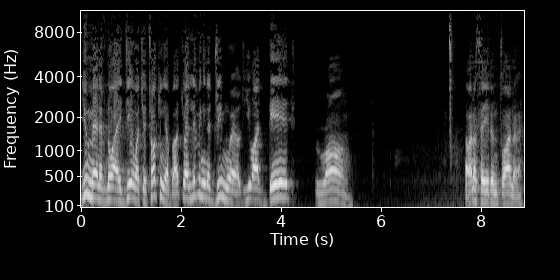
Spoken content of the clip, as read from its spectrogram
you men have no idea what you're talking about. You are living in a dream world. You are dead wrong. I want to say it in Tswana.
